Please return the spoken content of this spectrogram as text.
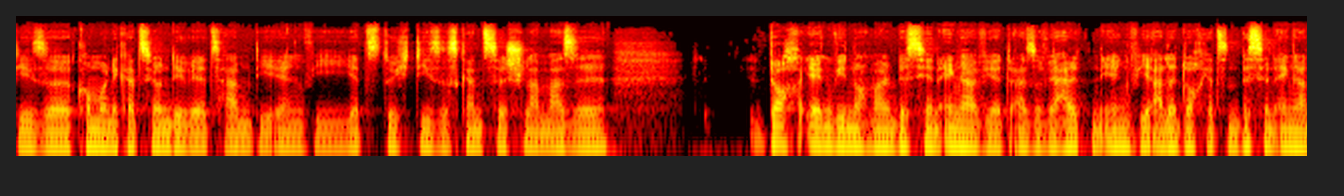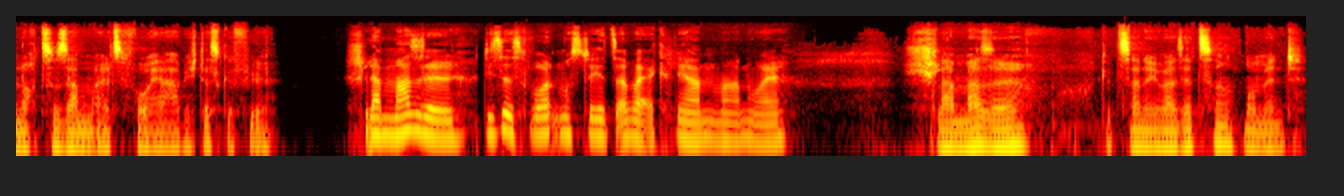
diese Kommunikation, die wir jetzt haben, die irgendwie jetzt durch dieses ganze Schlamassel doch irgendwie noch mal ein bisschen enger wird. Also wir halten irgendwie alle doch jetzt ein bisschen enger noch zusammen als vorher, habe ich das Gefühl. Schlamassel, dieses Wort musst du jetzt aber erklären, Manuel. Schlamassel, gibt es da eine Übersetzung? Moment.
